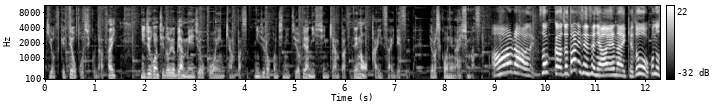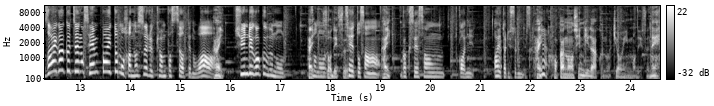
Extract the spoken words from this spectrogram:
気をつけてお越しください。25日土曜日は名城公園キャンパス。26日日曜日は日進キャンパスでの開催です。よろしくお願いします。あらそっか。じゃあ谷先生に会えないけどこの在学中の先輩とも話せるキャンパスツアーっていうのは、はい、心理学部のはい、その生徒さん、はい、学生さんとかに会えたりするんですか、ね、はい、他の心理学の教員もですね、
